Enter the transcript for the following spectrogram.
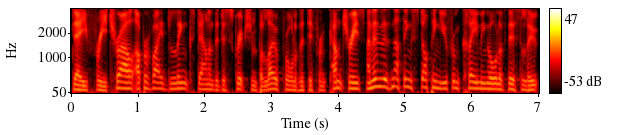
day free trial. I'll provide links down in the description below for all of the different countries, and then there's nothing stopping you from claiming all of this loot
